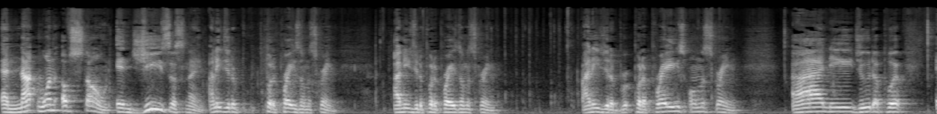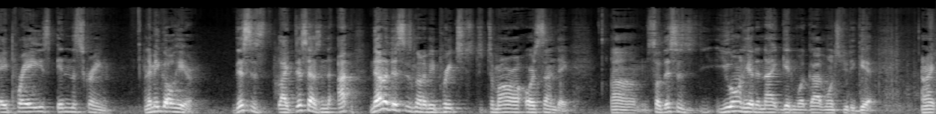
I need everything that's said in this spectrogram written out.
and not one of stone. In jesus name i need you to put a praise on the screen. I need you to put a praise on the screen. I need you to put a praise on the screen. I need you to put a praise in the screen. Let me go here. This is like this has I, none of this is going to be preached tomorrow or Sunday. Um, so this is you on here tonight getting what God wants you to get. All right.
